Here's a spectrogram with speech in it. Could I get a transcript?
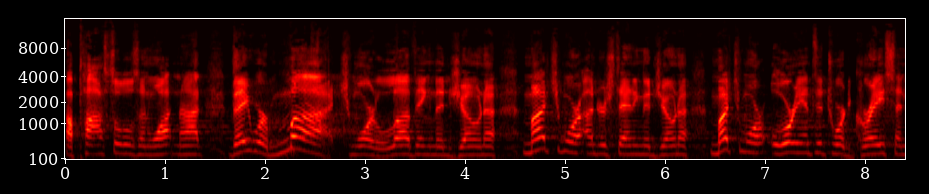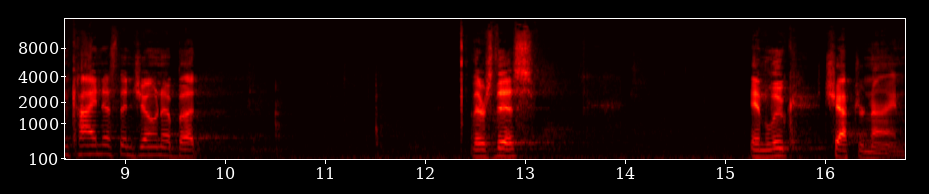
apostles and whatnot, they were much more loving than Jonah, much more understanding than Jonah, much more oriented toward grace and kindness than Jonah. But there's this in Luke chapter 9.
